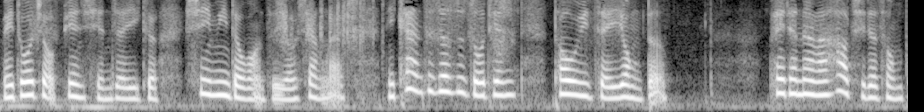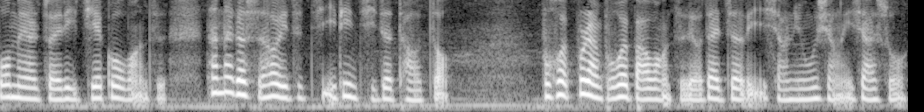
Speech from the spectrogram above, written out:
没多久，便衔着一个细密的网子游上来。你看，这就是昨天偷鱼贼用的。佩特纳拉好奇的从波梅尔嘴里接过网子，他那个时候一直急一定急着逃走。不会，不然不会把网子留在这里。小女巫想了一下，说：“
